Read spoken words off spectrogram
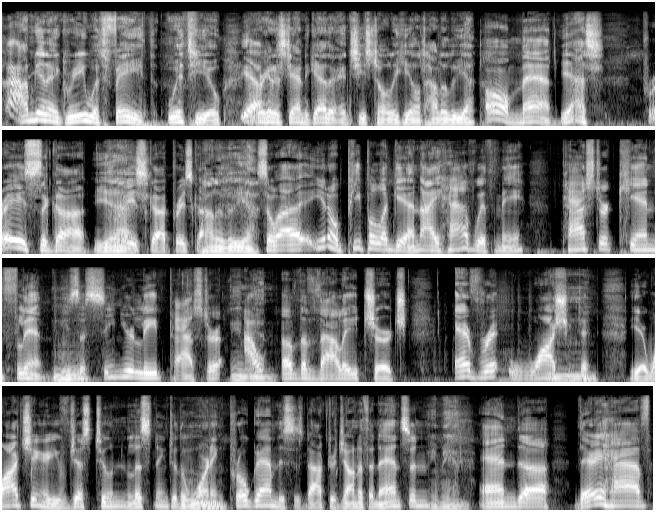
I'm going to agree with faith with you. Yeah. we're going to stand together. And she's totally healed. Hallelujah. Oh, man. Yes. Praise to God. Yes. Praise God. Praise God. Hallelujah. So, uh, you know, people, again, I have with me Pastor Ken Flynn. Mm-hmm. He's the senior lead pastor Amen. out of the Valley Church. Everett, Washington. Mm. You're watching or you've just tuned in listening to the mm. Warning program. This is Dr. Jonathan Hansen. Amen. And uh, they have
